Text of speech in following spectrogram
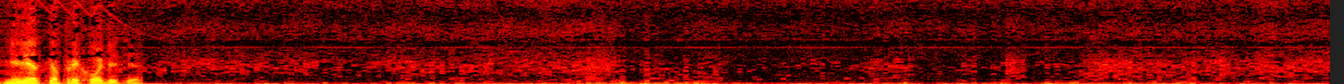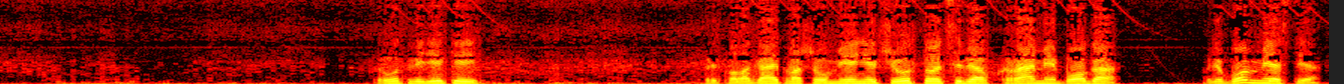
нередко приходите. Труд великий предполагает ваше умение чувствовать себя в храме Бога в любом месте –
